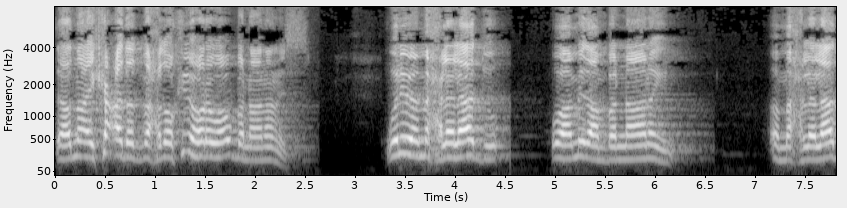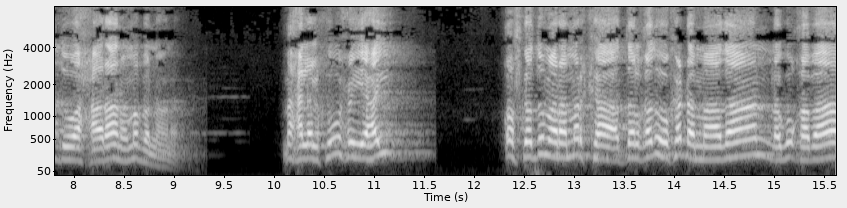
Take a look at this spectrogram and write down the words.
dabeedna ay ka cadad baxdo kii hore waa u bannaanaanaysa weliba maxlalaaddu waa midaan bannaanayn oo maxlalaaddu waa xaaraano ma bannaana maxlalku wuxuu yahay qofka dumara marka dalqaduhu ka dhammaadaan lagu qabaa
